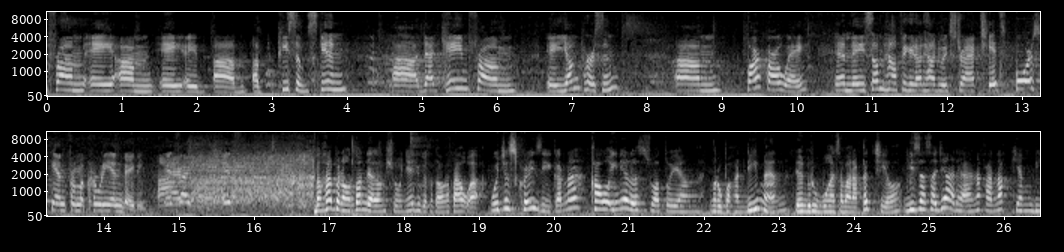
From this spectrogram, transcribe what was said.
from a, um, a, a, um, a piece of skin uh, that came from a young person um, far, far away, and they somehow figured out how to extract. It's foreskin from a Korean baby. I, it's like it's. Bahkan penonton dalam show-nya juga ketawa-ketawa, which is crazy karena kalau ini adalah sesuatu yang merupakan demand dan berhubungan sama anak kecil, bisa saja ada anak-anak yang di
